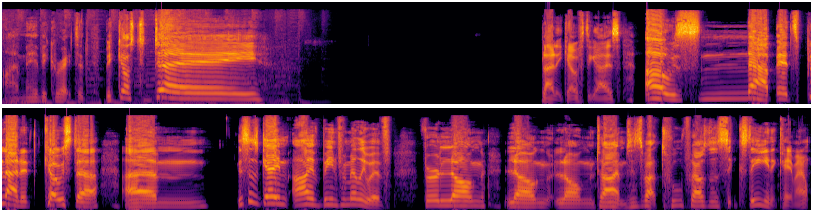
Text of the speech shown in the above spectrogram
I may be corrected because today Planet Coaster, guys. Oh snap! It's Planet Coaster. Um, this is a game I've been familiar with for a long, long, long time since about 2016. It came out,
